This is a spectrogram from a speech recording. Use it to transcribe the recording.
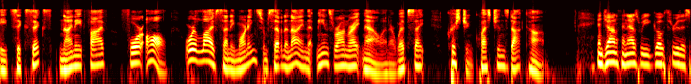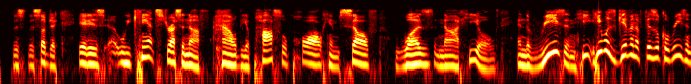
866 985 4ALL. Or live Sunday mornings from 7 to 9. That means we're on right now on our website, ChristianQuestions.com. And Jonathan, as we go through this this, this subject, it is uh, we can't stress enough how the apostle Paul himself was not healed, and the reason he he was given a physical reason,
